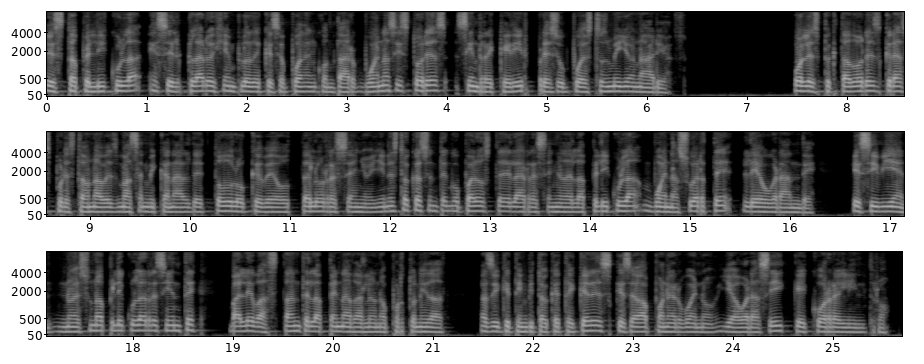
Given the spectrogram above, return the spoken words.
Esta película es el claro ejemplo de que se pueden contar buenas historias sin requerir presupuestos millonarios. Hola espectadores, gracias por estar una vez más en mi canal de Todo lo que veo te lo reseño y en esta ocasión tengo para ustedes la reseña de la película Buena Suerte, Leo Grande, que si bien no es una película reciente, vale bastante la pena darle una oportunidad, así que te invito a que te quedes que se va a poner bueno y ahora sí que corre el intro.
